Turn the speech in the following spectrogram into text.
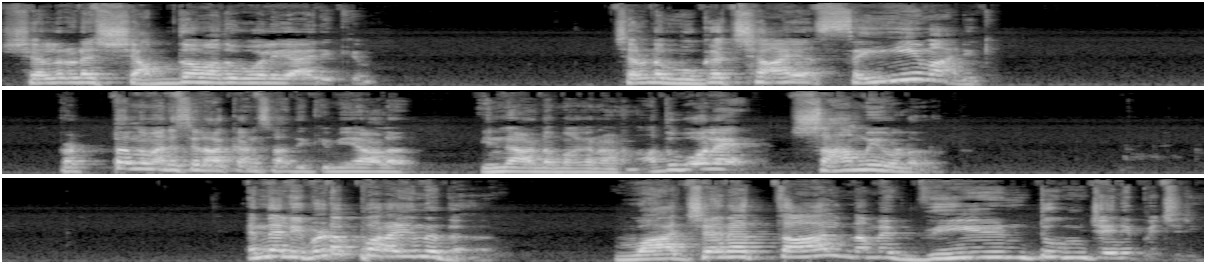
ചിലരുടെ ശബ്ദം അതുപോലെ ആയിരിക്കും. ചിലരുടെ മുഖഛായ സെയിം ആയിരിക്കും. പെട്ടെന്ന് മനസ്സിലാക്കാൻ സാധിക്കും ഇയാൾ ഇന്നാളുടെ മകനാണ് അതുപോലെ സാമ്യമുള്ളവർ. എന്നാൽ ഇവിടെ പറയുന്നത് വചനത്താൽ നമ്മെ വീണ്ടും ജനിപ്പിച്ചിരിക്കുന്നു.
